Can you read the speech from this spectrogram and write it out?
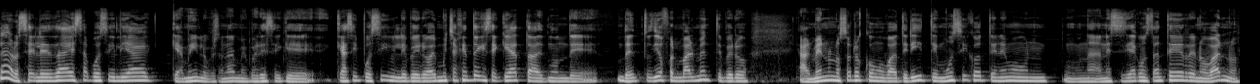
Claro, se les da esa posibilidad que a mí, en lo personal, me parece que casi imposible, pero hay mucha gente que se queda hasta donde, donde estudió formalmente, pero al menos nosotros como bateristas y músicos tenemos una necesidad constante de renovarnos.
